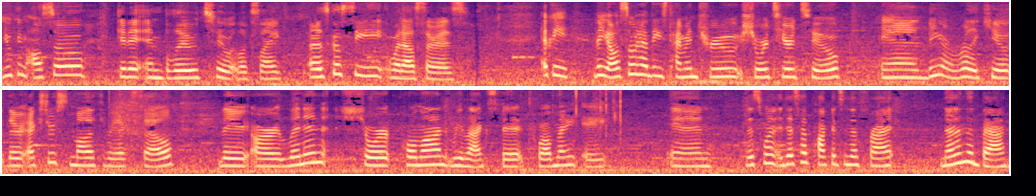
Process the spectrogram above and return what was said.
you can also get it in blue too, it looks like. Right, let's go see what else there is. Okay, they also have these Time and Tru shorts here too, and they are really cute. They're extra small 3XL. They are linen short pull-on relax fit, $12.98. And this one, it does have pockets in the front, none in the back.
